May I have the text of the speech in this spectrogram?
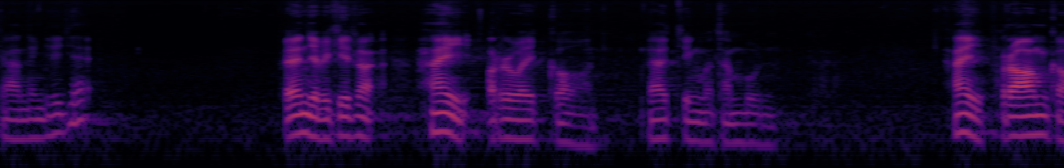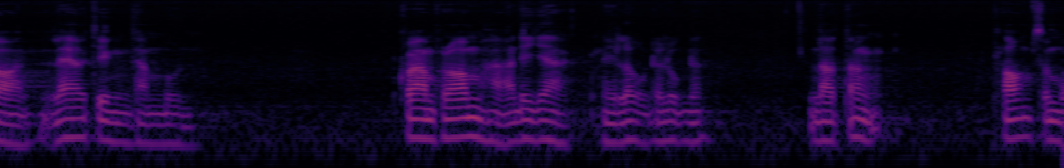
การอย่างเยอะแยะ เพราะฉะนั้นอย่าไปคิดว่าให้รวยก่อนแล้วจึงมาทำบุญ ให้พร้อมก่อนแล้วจึงทำบุญ ความพร้อมหาได้ยากในโลกนะลูกนะเราต้องพร้อมเสม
